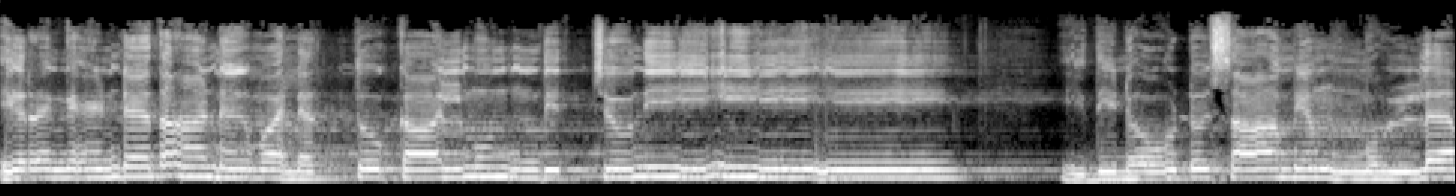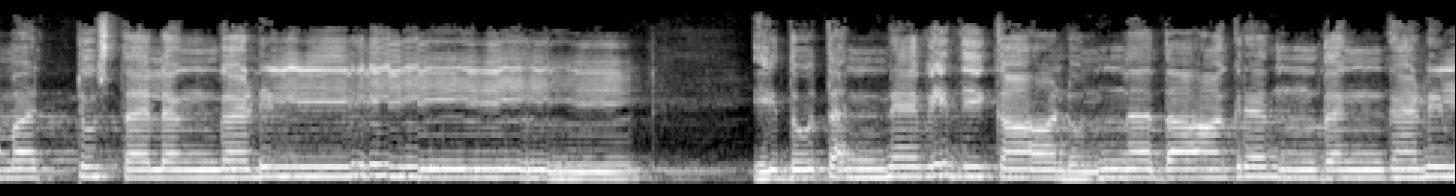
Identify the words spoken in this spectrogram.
ഇറങ്ങേണ്ടതാണ് വലത്തു കാൽ മുന്തിച്ചു നീ. ഇതിനോടു സാമ്യം ഉള്ള മറ്റു സ്ഥലങ്ങളിൽ ഇതു തന്നെ വിധി കാണുന്നതാ ഗ്രന്ഥങ്ങളിൽ.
